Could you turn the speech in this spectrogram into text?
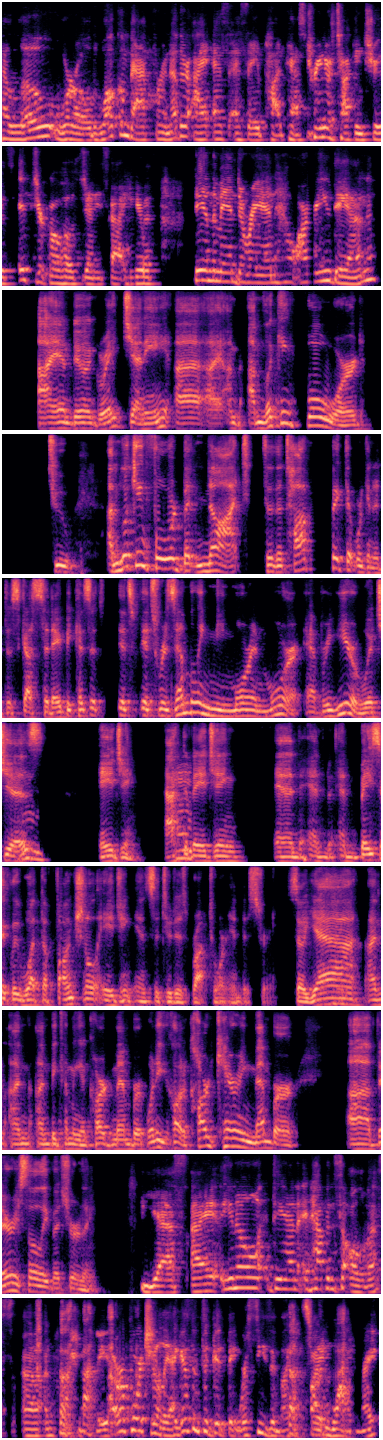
Hello, world. Welcome back for another ISSA podcast, Trainers Talking Truths. It's your co host, Jenny Scott, here with Dan the Man Duran. How are you, Dan? I am doing great, Jenny. Uh, I, I'm I'm looking forward to I'm looking forward, but not to the topic that we're going to discuss today because it's it's it's resembling me more and more every year, which is mm. aging, active mm. aging, and and and basically what the Functional Aging Institute has brought to our industry. So yeah, I'm I'm I'm becoming a card member. What do you call it? A card carrying member, uh, very slowly but surely. Yes, I, you know, Dan, it happens to all of us, uh, unfortunately, or fortunately. I guess it's a good thing. We're seasoned like That's fine right. wine, right?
